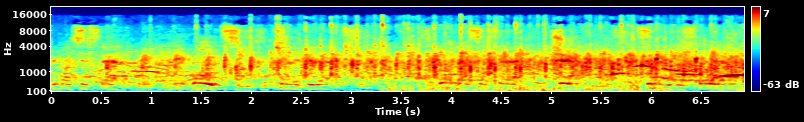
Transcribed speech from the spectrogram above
primo assistente, Ripolzi, sezione Firenze, secondo assistente, Cecchi, sezione Pistoia,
